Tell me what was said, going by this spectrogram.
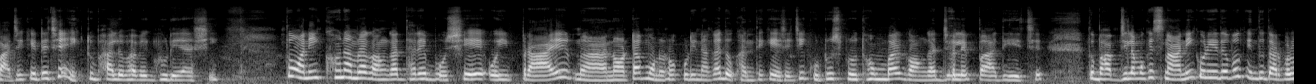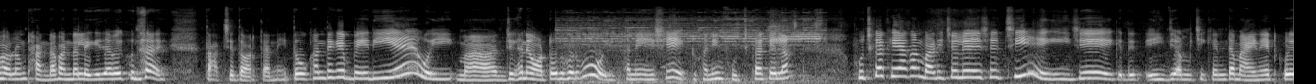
বাজে কেটেছে, একটু ভালোভাবে ঘুরে আসি। তো অনেকক্ষণ আমরা গঙ্গার ধারে বসে ওই প্রায় নটা পনেরো কুড়ি নাগাদ ওখান থেকে এসেছি। কুটুস প্রথমবার গঙ্গার জলে পা দিয়েছে। তো ভাবছিলাম ওকে স্নানই করিয়ে দেবো, কিন্তু তারপর ভাবলাম ঠান্ডা ফান্ডা লেগে যাবে কোথায়? তার চেয়ে দরকার নেই। তো ওখান থেকে বেরিয়ে ওই যেখানে অটো ধরবো, ওইখানে এসে একটুখানি ফুচকা খেলাম। ফুচকা খেয়ে এখন বাড়ি চলে এসেছি। এই যে এই যে আমি চিকেনটা ম্যারিনেট করে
